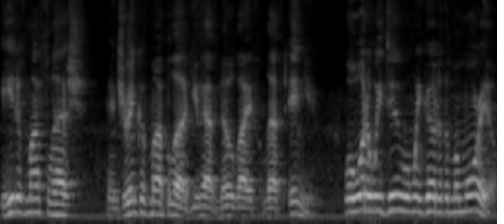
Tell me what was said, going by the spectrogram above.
eat of my flesh and drink of my blood, you have no life left in you. Well, what do we do when we go to the memorial?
